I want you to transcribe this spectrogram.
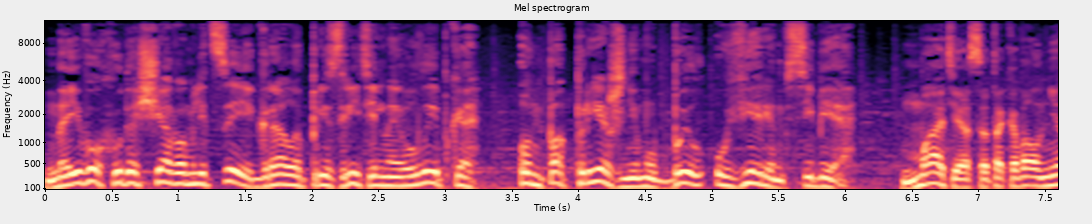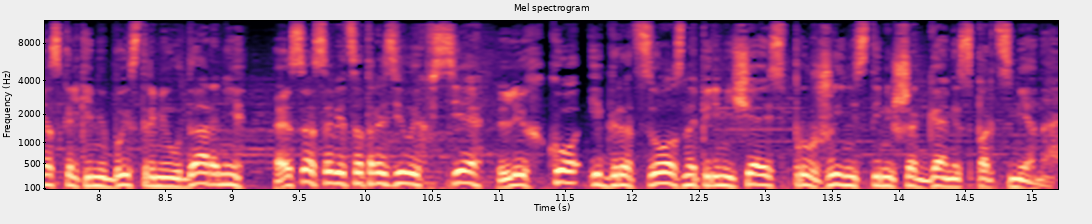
На его худощавом лице играла презрительная улыбка. Он по-прежнему был уверен в себе. Матиас атаковал несколькими быстрыми ударами, эсэсовец отразил их все, легко и грациозно перемещаясь пружинистыми шагами спортсмена.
